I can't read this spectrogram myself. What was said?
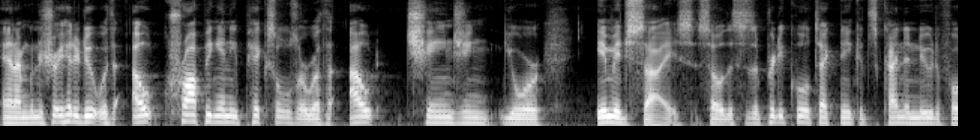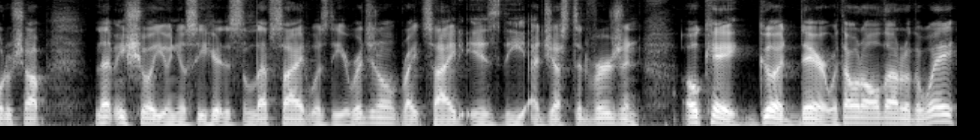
and I'm going to show you how to do it without cropping any pixels or without changing your image size. So this is a pretty cool technique. It's kind of new to Photoshop. Let me show you, and you'll see here, this is the left side was the original, right side is the adjusted version. Okay, good, there. Without all that out of the way,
